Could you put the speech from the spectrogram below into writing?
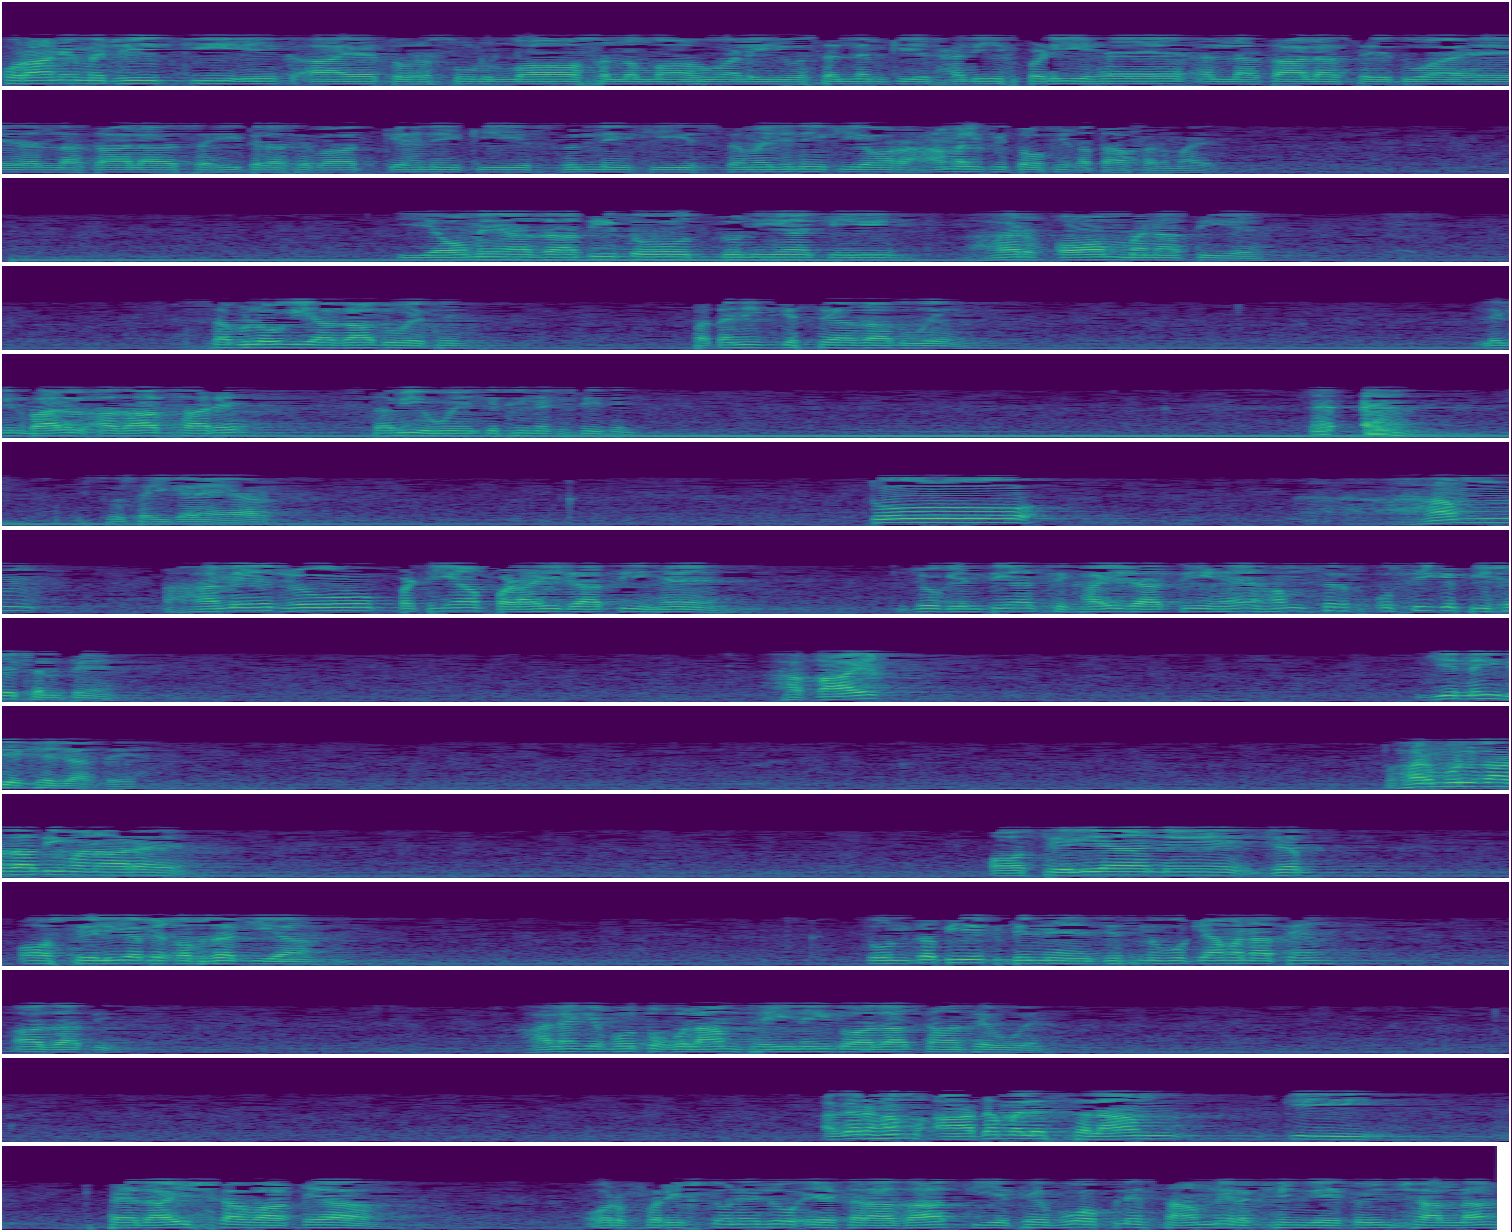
Quran मजीद की एक आयत और रसूलुल्लाह सल्लल्लाहु अलैहि वसल्लम की एक हदीस पढ़ी है अल्लाह ताला से दुआ है अल्लाह ताला सही तरह से बात कहने की सुनने की समझने की और अमल की तौफीक अता फरमाए यौम आज़ादी तो दुनिया की हर कौम मनाती है। सब लोग ही आज़ाद हुए थे। पता नहीं किससे आज़ाद हुए। लेकिन बहरल आज़ाद सारे सभी हुए किसी न किसी दिन। इसको सही करें यार। तो हम हमें जो पटियाँ पढ़ाई जाती हैं, जो गिनतियाँ सिखाई जाती हैं, हम सिर्फ़ उसी के पीछे चलते हैं। हकाइक ये नहीं देखे जाते। तो हर मुल्क आज़ादी मना रहा है। ऑस्ट्रेलिया ने जब ऑस्ट्रेलिया पे कब्जा किया। तो उनका भी एक दिन है जिसमें वो क्या मनाते हैं? आज़ादी। हालाँकि वो तो गुलाम थे ही नहीं तो आज़ाद कहाँ से हुए? अगर हम आदम सलाम की पैदाइश का वाकया और फरिश्तों ने जो एतराज़ात किए थे, वो अपने सामने रखेंगे तो इनशाला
